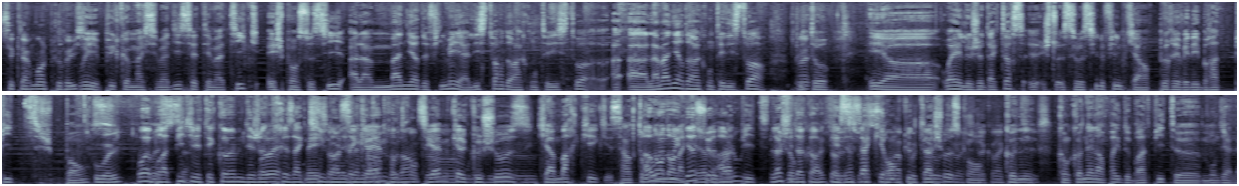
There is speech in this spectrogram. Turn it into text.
c'est clairement le plus réussi. Oui, et puis comme Maxime a dit, c'est thématique, et je pense aussi à la manière de filmer et à l'histoire de raconter l'histoire, à, à la manière de raconter l'histoire plutôt. Et euh, ouais, le jeu d'acteur, c'est aussi le film qui a un peu révélé Brad Pitt, je pense. Oui. Ouais, Ouais, Brad Pitt, il était quand même déjà Ouais, très actif dans les années quand même 80. C'est quand même quelque chose qui a marqué, c'est un Ah tournant oui, dans oui, la bien carrière sûr. de Ah Brad. Pitt. Là, je suis d'accord avec toi, c'est ça qui rend culte la chose on connaît, quand on connaît l'impact de Brad Pitt euh, mondial.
